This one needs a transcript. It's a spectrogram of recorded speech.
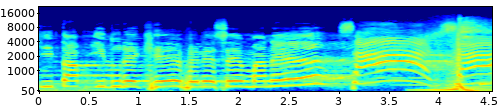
किताब इदुरे खे फेले माने सार, सार।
